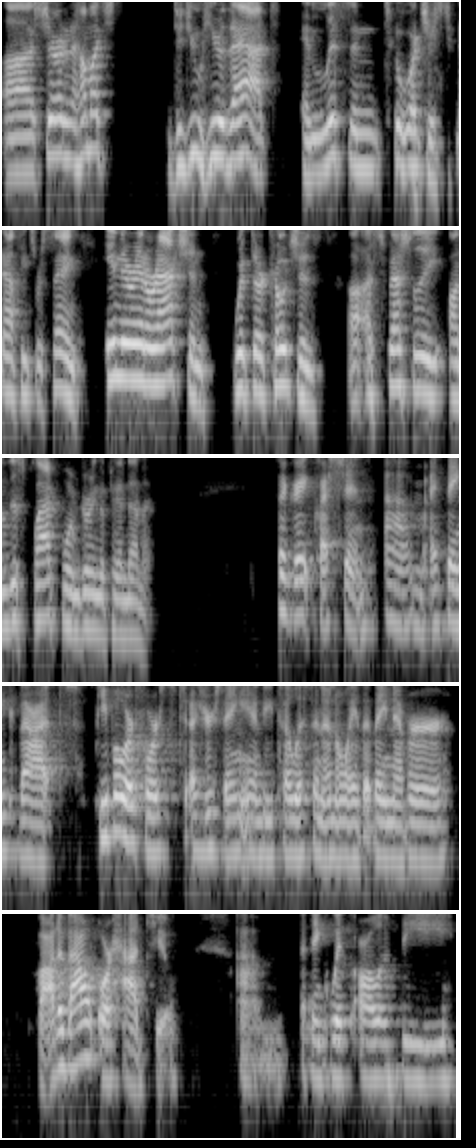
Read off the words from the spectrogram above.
Uh, Sheridan, how much did you hear that and listen to what your student athletes were saying in their interaction with their coaches, uh, especially on this platform during the pandemic? It's a great question. Um, I think that people were forced, as you're saying, Andy, to listen in a way that they never thought about or had to. Um, I think with all of the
